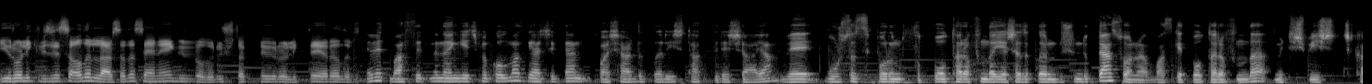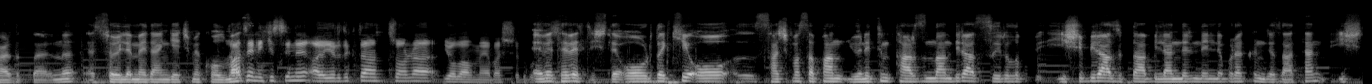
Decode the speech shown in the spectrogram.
Eurolig vizesi alırlarsa da seneye güzel olur. 3 takım Eurolig'de yer alırız. Evet bahsetmeden geçmek olmaz. Gerçekten başardıkları iş takdire şayan ve Bursa Spor'un futbol tarafında yaşadıklarını düşündükten sonra basketbol tarafında müthiş bir iş çıkardıklarını e, söylemeden geçmek olmaz. Zaten ikisini ayırdıktan sonra yol almaya başladı. Bursa Evet Spor. evet işte oradaki o ıı, saçma sapan yönetim tarzından biraz sıyrılıp işi birazcık daha bilenlerin eline bırakınca zaten iş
